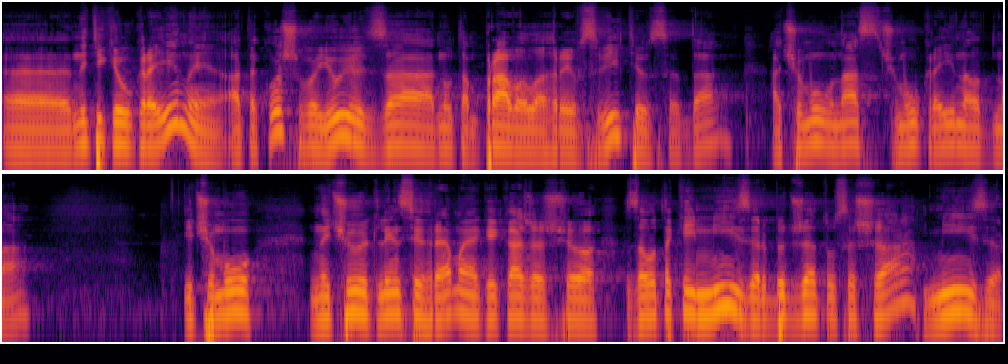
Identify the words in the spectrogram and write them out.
е, не тільки України, а також воюють за ну, там, правила гри в світі. Все, да? А чому у нас, чому Україна одна? І чому не чують Лінсі Грема, який каже, що за отакий мізер бюджету США, мізер,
